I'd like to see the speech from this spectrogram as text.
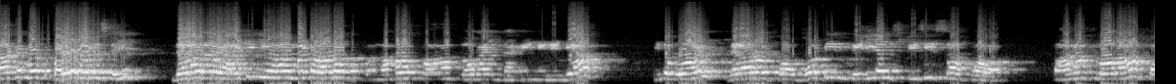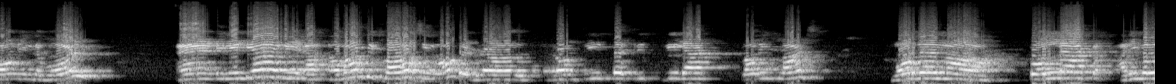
ಟಾಕ್ ಅಬೌಟ್ ಬಯೋಡೈವರ್ಸಿಟಿ ದೇರ್ ಆರ್ ಐ ಥಿಂಕ್ ಯು ಹ್ಯಾವ್ ಮಟ್ ಆಲ್ ಆಫ್ ನಂಬರ್ ಆಫ್ ಫಾರ್ಮ್ ಆಫ್ ಫ್ಲೋರಾ ಇನ್ ಇನ್ ಇನ್ ಇಂಡಿಯಾ ಇನ್ ದ ವರ್ಲ್ಡ್ ದೇರ್ ಆರ್ 14 million species of uh, fauna flora found in the world and in India we uh, among the flowers you know that uh, around 3 plus 3, 3 lakh flowering plants more than uh, 12 lakh animal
